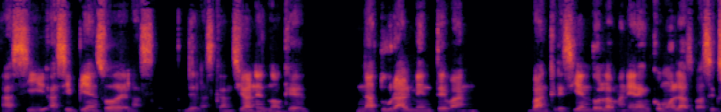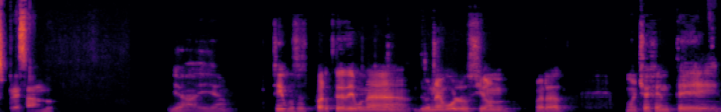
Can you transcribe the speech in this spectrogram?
así, así pienso de las, de las canciones, ¿no? Que naturalmente van, van creciendo la manera en cómo las vas expresando. Ya, ya. Sí, pues es parte de una, de una evolución, ¿verdad? Mucha gente,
